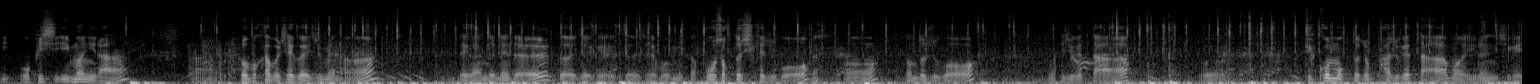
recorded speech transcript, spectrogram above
이, OPC 임원이랑 어, 로보캅을 제거해주면은 내가 너네들 그 저기 그저 뭡니까 보석도 시켜주고 어 돈도 주고 뭐 해주겠다. 뭐 뒷골목도 좀 봐주겠다. 뭐 이런 식의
